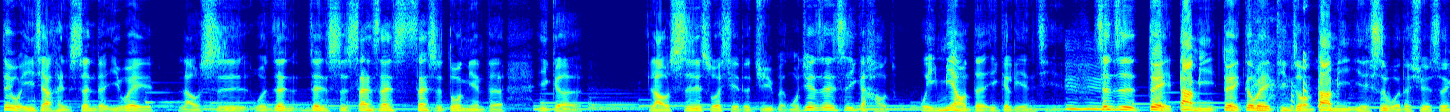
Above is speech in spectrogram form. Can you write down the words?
对我影响很深的一位。老师，我认认识三三三十多年的一个老师所写的剧本，我觉得这是一个好微妙的一个连接，嗯，甚至对大米，对各位听众，大米也是我的学生，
